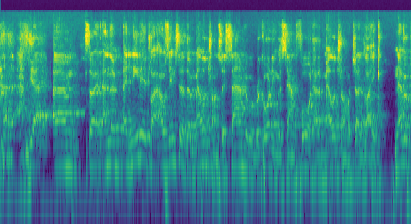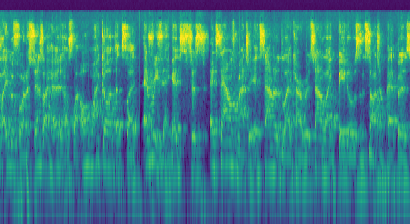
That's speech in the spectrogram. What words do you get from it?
yeah. Um, so, and the, it needed like, I was into the Mellotron. So Sam, who we're recording with, Sam Ford, had a Mellotron, which I'd like never played before. And as soon as I heard it, I was like, oh my God, that's like everything. It's just, it sounds magic. It sounded like Caribou. It sounded like Beatles and Sgt. Pepper's.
